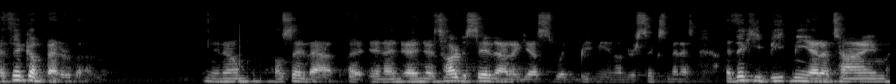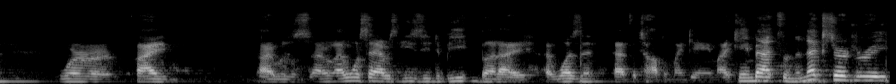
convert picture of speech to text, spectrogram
I think I'm better than him. You know, I'll say that, and I, and it's hard to say that I guess when he beat me in under six minutes. I think he beat me at a time where I, I was I, I won't say I was easy to beat, but I I wasn't at the top of my game. I came back from the neck surgery.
